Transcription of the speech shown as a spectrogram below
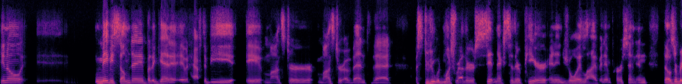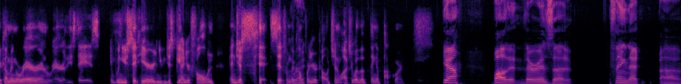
you know, maybe someday, but again, it, it would have to be a monster monster event that a student would much rather sit next to their peer and enjoy live and in person. And those are becoming rarer and rarer these days. When you sit here and you can just be on your phone and just sit sit from the Right. comfort of your couch and watch it with a thing of popcorn. Yeah. Well, there is a thing that uh,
